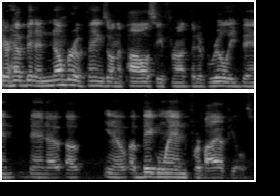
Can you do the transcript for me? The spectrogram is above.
there have been a number of things on the policy front that have really been, been a, a you know, a big win for biofuels.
